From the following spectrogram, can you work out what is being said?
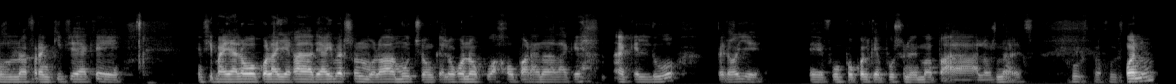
Una franquicia que encima ya luego con la llegada de Iverson molaba mucho, aunque luego no cuajó para nada aquel, aquel dúo, pero oye, eh, fue un poco el que puso en el mapa a los Nuggets. Justo, justo. Bueno,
